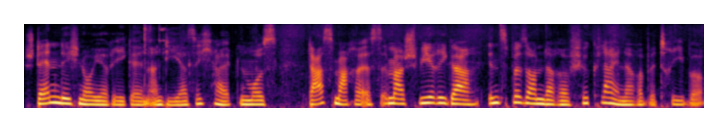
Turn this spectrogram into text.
Ständig neue Regeln, an die er sich halten muss. Das mache es immer schwieriger, insbesondere für kleinere Betriebe.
